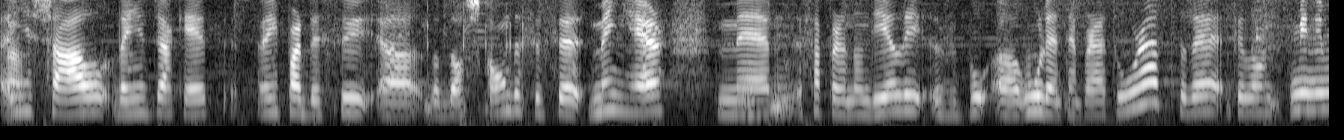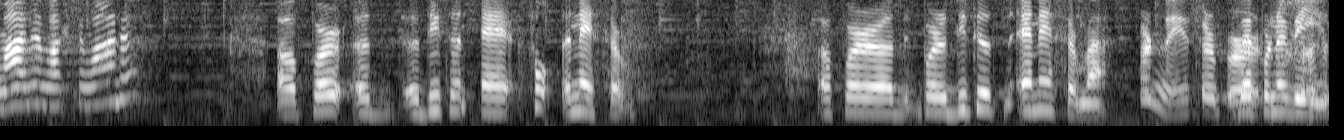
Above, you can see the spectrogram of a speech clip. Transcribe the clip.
po. një shall dhe një xhaketë dhe një pardesy do të shkonte sepse menjëherë Me sa perëndon dielli, ulen temperaturat dhe fillon... Minimale, maksimale? Për ditën e nesër. Për ditën e nesërme. Për nesër, për... Dhe për në vijim.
